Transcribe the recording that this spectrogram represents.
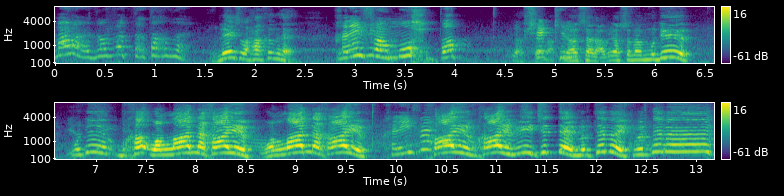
ما إذا رفعت تأخذها. ليش راح أخذها؟ خليفة محبط يا سلام بشكل- يا سلام يا سلام. مدير مدير بخ... والله انه خايف والله انه خايف. خليفة؟ خايف خايف. اي جدا. مرتبك مرتبك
